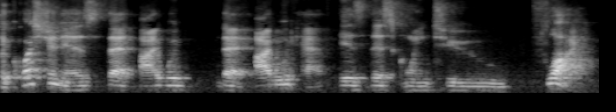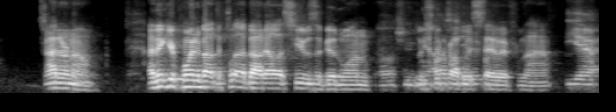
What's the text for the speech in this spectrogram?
the question is that I would that I would have is this going to fly? I don't know. I think your point about the about LSU is a good one. Shoot. We should LSU. probably stay away from that. Yeah,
